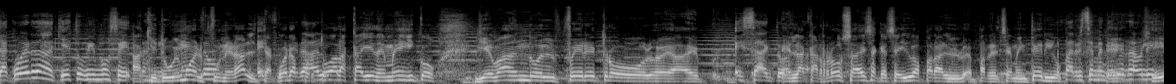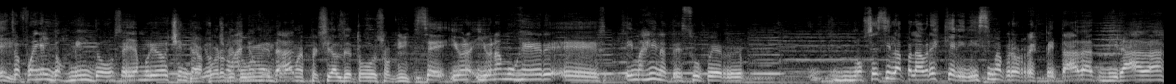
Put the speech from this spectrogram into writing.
¿Te acuerdas? Aquí estuvimos. eh, Aquí tuvimos el funeral, ¿te acuerdas? Por todas las calles de México, llevando el féretro eh, Exacto. en la carroza esa que se iba para el, para el cementerio. Para el cementerio Eh, Raúl, sí. esto fue en el 2002. Ella murió de Me 88 acuerdo que años tuvimos un edad. programa especial de todo eso aquí. Sí, y una, y una mujer, eh, imagínate, súper, no sé si la palabra es queridísima, pero respetada, admirada,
